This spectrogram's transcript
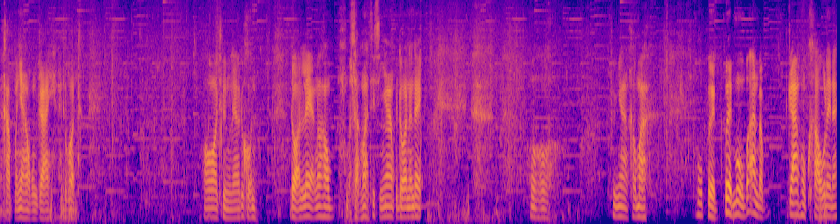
นะครับมาย่างออกกำลังกายทุกคน พอถึงแล้วทุกคนดอนแรกเนาะเราบ่สามารถที่จะย่างไปดอนนั้นได้โอ้โหเพิ่งย่างเข้ามาโอ้เปิดเปิดหมู่บ้านแบบกลางหุบเขาเลยนะ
